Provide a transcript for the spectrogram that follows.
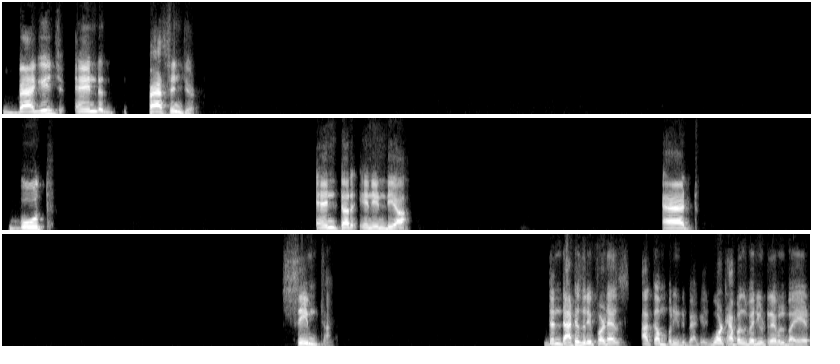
baggage and passenger both enter in India at same time. Then that is referred as accompanied baggage. What happens when you travel by air?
